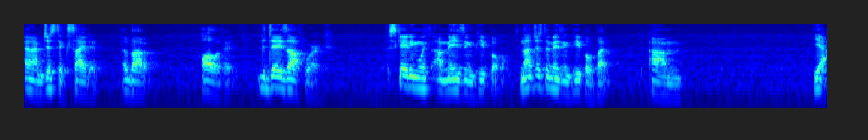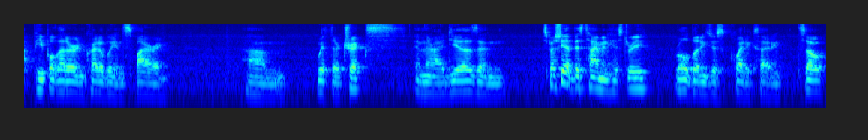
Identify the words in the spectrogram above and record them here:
and I'm just excited about all of it. The days off work, skating with amazing people, not just amazing people, but um, yeah, people that are incredibly inspiring. Um, with their tricks and their ideas and especially at this time in history rollerblading is just quite exciting so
